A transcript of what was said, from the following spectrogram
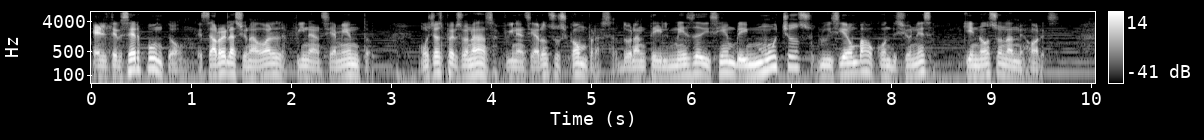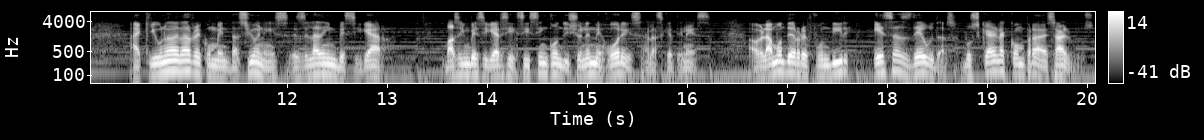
El tercer punto está relacionado al financiamiento. Muchas personas financiaron sus compras durante el mes de diciembre y muchos lo hicieron bajo condiciones que no son las mejores. Aquí una de las recomendaciones es la de investigar Vas a investigar si existen condiciones mejores a las que tenés. Hablamos de refundir esas deudas, buscar la compra de saldos.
